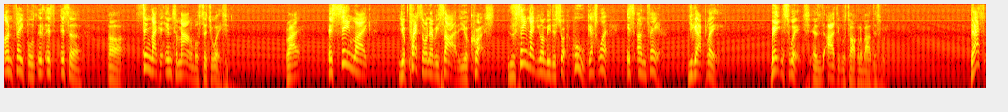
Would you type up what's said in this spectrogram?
unfaithful, it, it's, it's a, uh, seemed like an insurmountable situation, right? It seemed like you're pressed on every side you're crushed. It seemed like you're going to be destroyed. Who? Guess what? It's unfair. You got played. Bait and switch, as Isaac was talking about this week. That's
